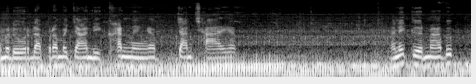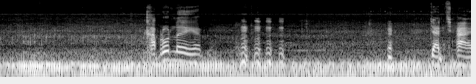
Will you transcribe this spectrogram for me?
ยวมาดูระดับปรมาจารย์อีกคันหนึ่งครับ จานชายครับ อันนี้เกิดมาปุ๊บขับรถเลยครับ จานชาย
